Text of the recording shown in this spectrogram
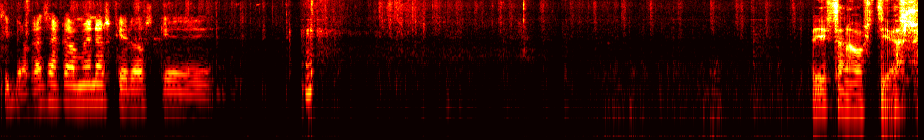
Sí, pero que ha sacado menos que los que. Ahí están a hostias.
